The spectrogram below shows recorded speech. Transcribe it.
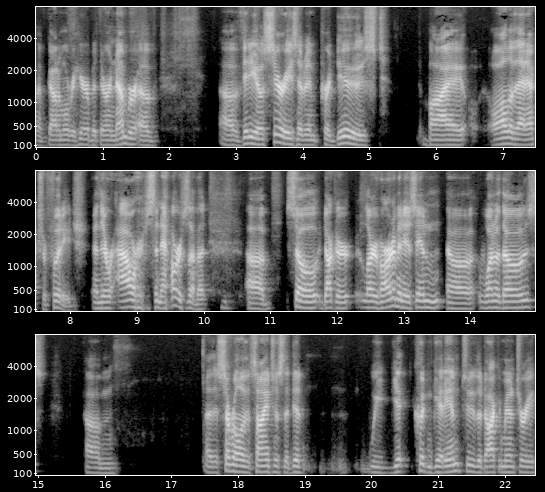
I've got them over here, but there are a number of video series that have been produced by all of that extra footage, and there are hours and hours of it. Uh, so Dr. Larry Vardiman is in uh, one of those. Um, uh, there's several other scientists that did we get couldn't get into the documentary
